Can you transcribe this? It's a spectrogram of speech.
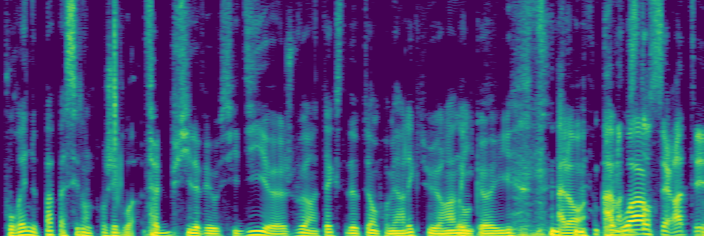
pourrait ne pas passer dans le projet de loi. Fabius, il avait aussi dit euh, je veux un texte adopté en première lecture. Hein, donc, euh, alors, pour l'instant, c'est raté.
